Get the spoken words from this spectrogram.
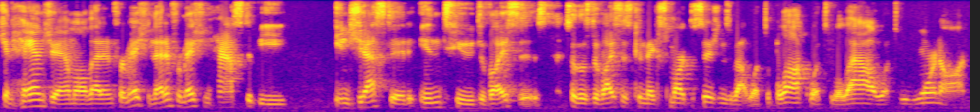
can hand jam all that information. That information has to be ingested into devices so those devices can make smart decisions about what to block, what to allow, what to warn on.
